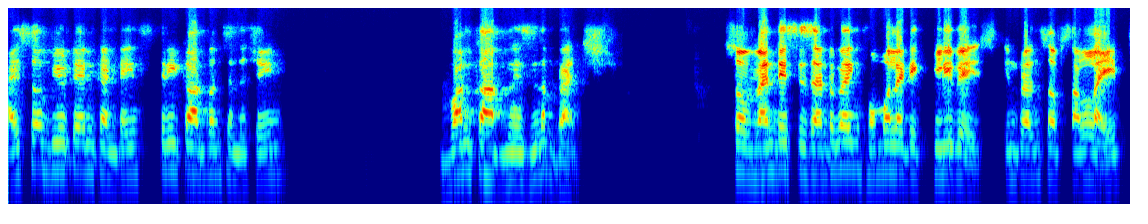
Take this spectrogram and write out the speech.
Isobutane contains three carbons in the chain. One carbon is in the branch. So when this is undergoing homolytic cleavage in presence of sunlight,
